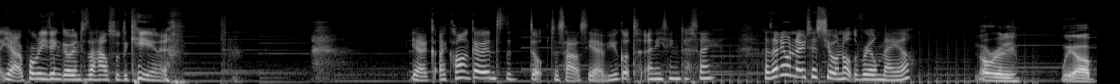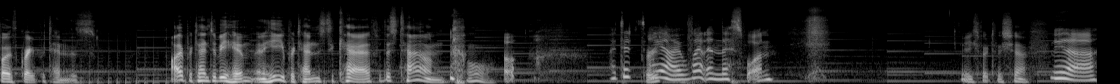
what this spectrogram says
Uh, yeah, I probably didn't go into the house with the key in it. yeah, I can't go into the doctor's house. Yeah, have you got anything to say? Has anyone noticed you're not the real mayor? Not really. We are both great pretenders. I pretend to be him, and he pretends to care for this town. oh. I did. Oh, yeah, I went in this one. You spoke to the chef. Yeah.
